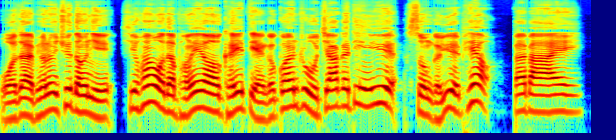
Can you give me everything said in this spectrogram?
我在评论区等你。喜欢我的朋友可以点个关注，加个订阅，送个月票。拜拜。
